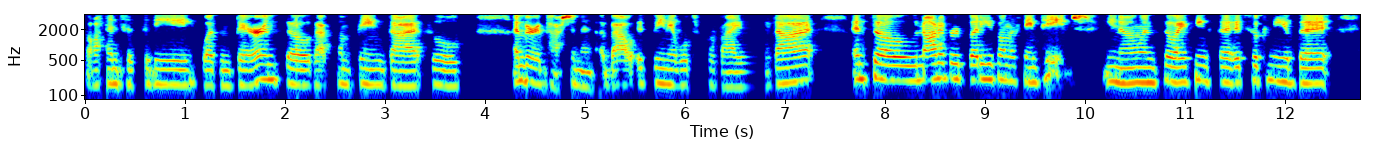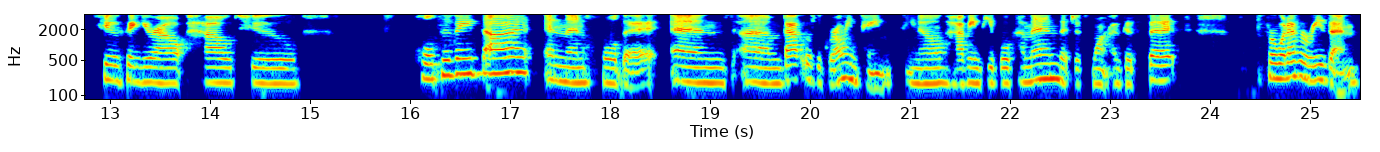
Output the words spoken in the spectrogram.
The authenticity wasn't there. And so that's something that feels I'm very passionate about is being able to provide that. And so not everybody's on the same page, you know, and so I think that it took me a bit to figure out how to cultivate that and then hold it. And um, that was growing pains, you know, having people come in that just weren't a good fit for whatever reason.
